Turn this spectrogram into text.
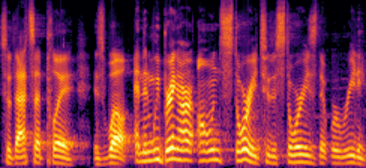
So that's at play as well. And then we bring our own story to the stories that we're reading.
